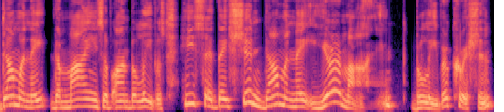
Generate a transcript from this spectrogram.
dominate the minds of unbelievers. He said they shouldn't dominate your mind, believer, Christian,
